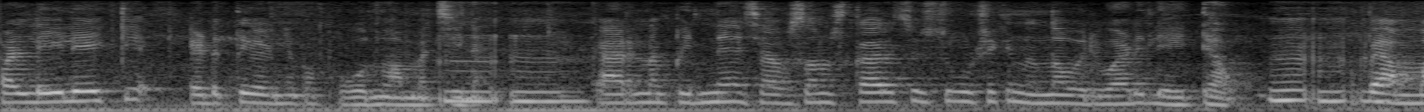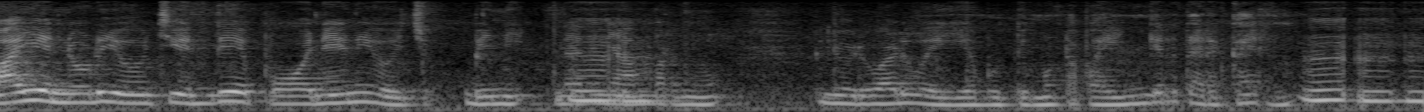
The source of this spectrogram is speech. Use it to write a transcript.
പള്ളിയിലേക്ക് എടുത്തു കഴിഞ്ഞപ്പോൾ പോന്നു അമ്മച്ചീനെ. കാരണം പിന്നെ ശവസംസ്കാര ശുശ്രൂഷയ്ക്ക് നിന്ന ഒരുപാട് ലേറ്റ് ആവും. അപ്പൊ അമ്മായി എന്നോട് ചോദിച്ചു എന്തേ പോനേന്ന് ചോദിച്ചു ബിനി എന്നാലും ഞാൻ പറഞ്ഞു പിന്നെ ഒരുപാട് വയ്യ ബുദ്ധിമുട്ടാ ഭയങ്കര തിരക്കായിരുന്നു ഇങ്ങനെ.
